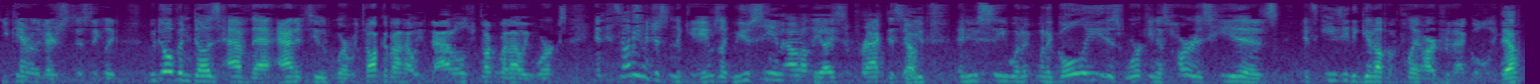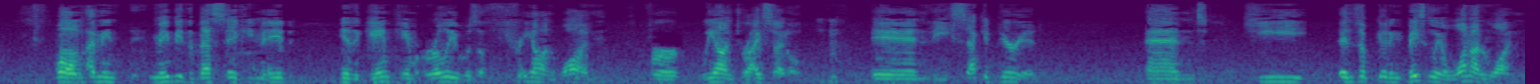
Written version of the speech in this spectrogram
you can't really measure statistically. Khudobin does have that attitude where we talk about how he battles, we talk about how he works, and it's not even just in the games. Like you see him out on the ice in practice, and Yep. you and you see when a, when a goalie is working as hard as he is, it's easy to get up and play hard for that goalie. Yeah. Well, Um, I mean, maybe the best save he made in the game came early. It was a three on one for Leon Draisaitl Mhm. in the second period, and he ends up getting basically a one on one,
